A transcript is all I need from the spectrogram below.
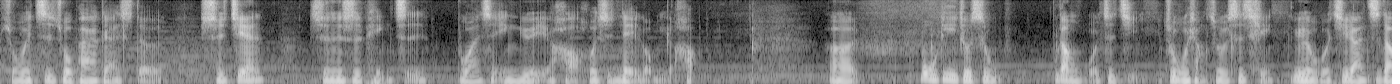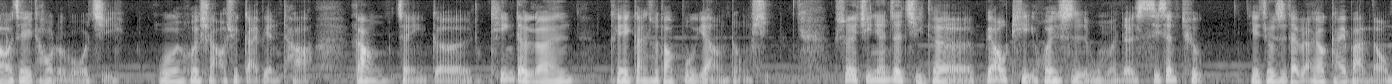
所谓制作 podcast 的时间，甚至是品质，不管是音乐也好，或是内容也好，呃，目的就是。让我自己做我想做的事情，因为我既然知道了这一套的逻辑，我会想要去改变它，让整个听的人可以感受到不一样的东西。所以今天这集的标题会是我们的 Season Two，也就是代表要改版哦。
